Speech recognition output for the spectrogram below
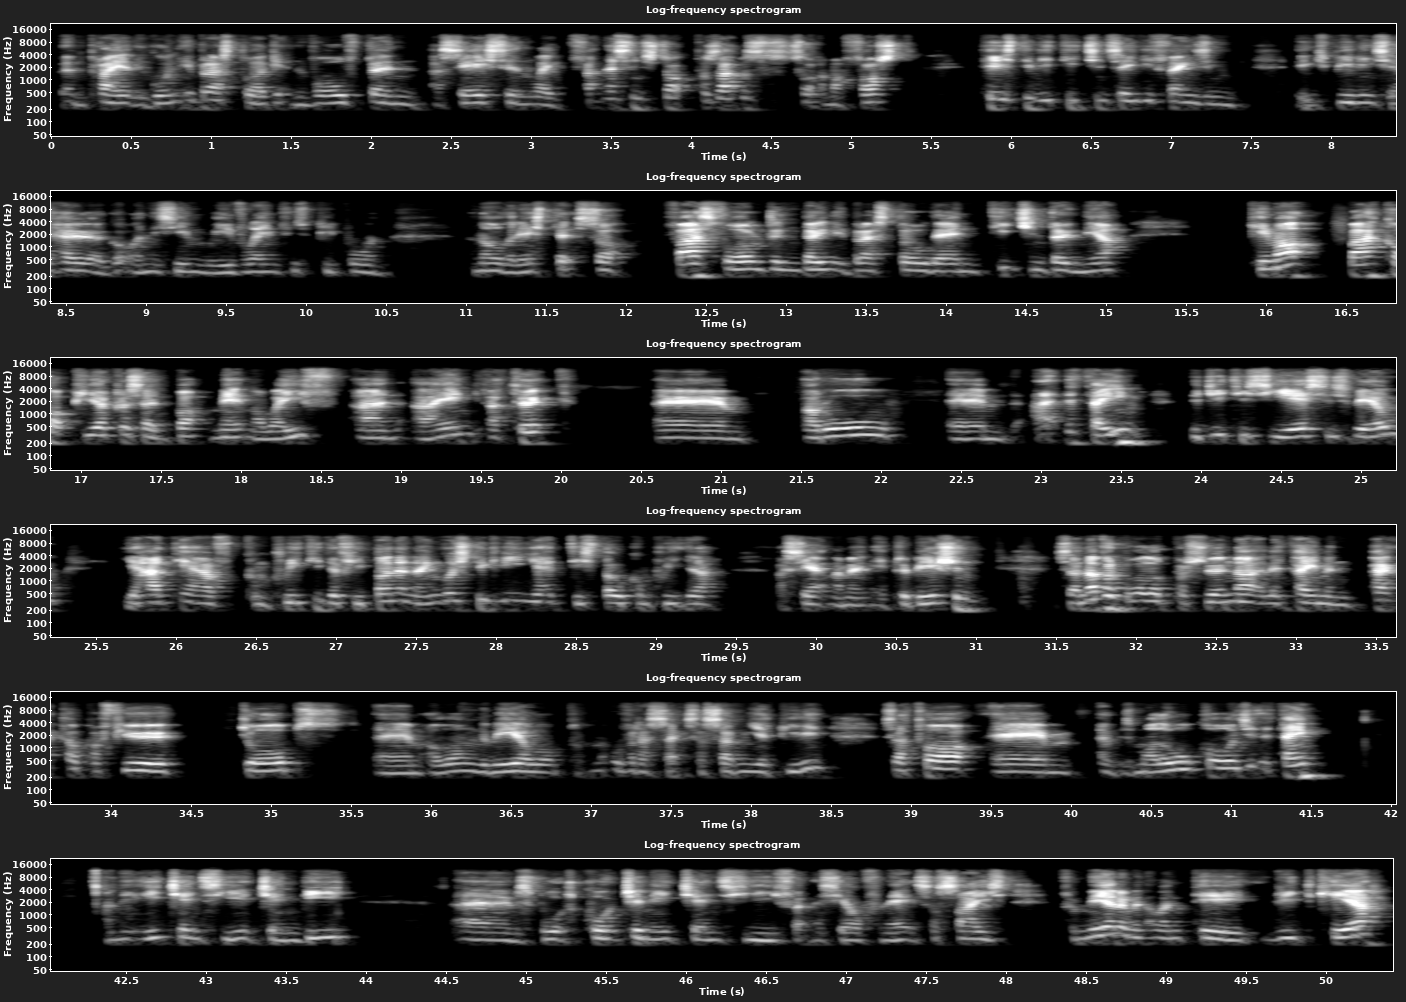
and prior to going to Bristol, I get involved in assessing like fitness instructors. That was sort of my first taste of the teaching side of things and experience of how I got on the same wavelength as people and, and all the rest of it. So fast forwarding down to Bristol, then teaching down there. Came up back up here because I'd but met my wife, and I I took um, a role um, at the time the GTCS as well. You had to have completed if you'd done an English degree, you had to still complete a, a certain amount of probation. So I never bothered pursuing that at the time and picked up a few jobs um, along the way over a six or seven year period. So I taught um, it was Motherwell College at the time, and the HNC, HND, um, sports coaching, HNC, fitness, health, and exercise. From there, I went on to Reid Kerr,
